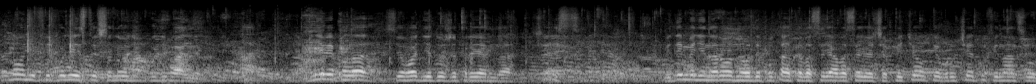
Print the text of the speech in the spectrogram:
Шановні футболісти, шановні вболівальники, мені випала сьогодні дуже приємна честь від імені народного депутата Василя Васильовича Петьовки вручити фінансову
